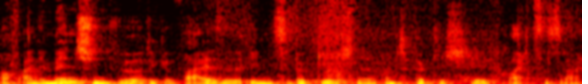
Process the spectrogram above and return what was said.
auf eine menschenwürdige Weise ihnen zu begegnen und wirklich hilfreich zu sein,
